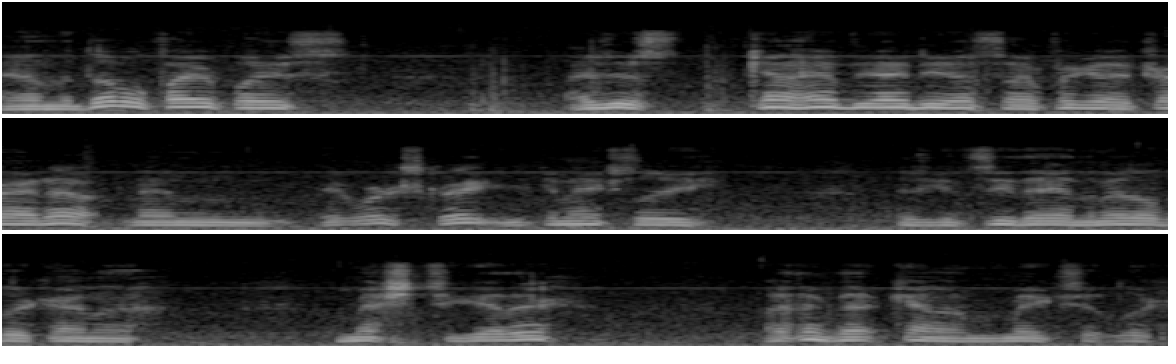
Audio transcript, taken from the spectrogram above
And the double fireplace, I just kind of had the idea, so I figured I'd try it out. And it works great. You can actually, as you can see there in the middle, they're kind of meshed together. I think that kind of makes it look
